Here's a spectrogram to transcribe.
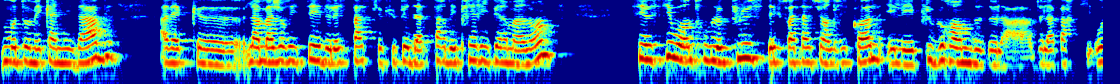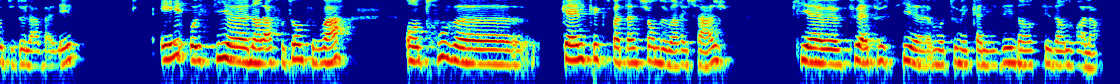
motomécanisables, avec euh, la majorité de l'espace qui est occupé par des prairies permanentes. C'est aussi où on trouve le plus d'exploitations agricoles et les plus grandes de la, partie haute de la vallée. Et aussi, euh, dans la photo, on peut voir, on trouve euh, quelques exploitations de maraîchage qui peut être aussi motomécanisées dans ces endroits-là.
